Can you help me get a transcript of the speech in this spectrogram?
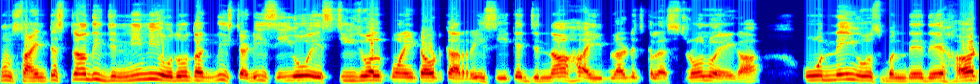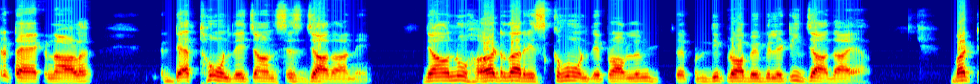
ਹੁਣ ਸਾਇੰਟਿਸਟਾਂ ਦੀ ਜਿੰਨੀ ਵੀ ਉਦੋਂ ਤੱਕ ਦੀ ਸਟੱਡੀ ਸੀ, ਉਹ ਇਸ ਚੀਜ਼ ਵੱਲ ਪੁਆਇੰਟ ਆਊਟ ਕਰ ਰਹੀ ਸੀ ਕਿ ਜਿੰਨਾ ਹਾਈ ਬਲੱਡ ਵਿੱਚ ਕੋਲੇਸਟ੍ਰੋਲ ਹੋਏਗਾ ਉਨੇ ਹੀ ਉਸ ਬੰਦੇ ਦੇ ਹਾਰਟ ਅਟੈਕ ਨਾਲ ਡੈਥ ਹੋਣ ਦੇ ਚਾਂਸਸ ਜ਼ਿਆਦਾ ਨੇ। ਜਾਂ ਉਹਨੂੰ ਹਾਰਟ ਦਾ ਰਿਸਕ ਹੋਣ ਦੇ ਪ੍ਰੋਬਲਮ ਦੀ ਪ੍ਰੋਬੇਬਿਲਿਟੀ ਜ਼ਿਆਦਾ ਆ। ਬਟ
